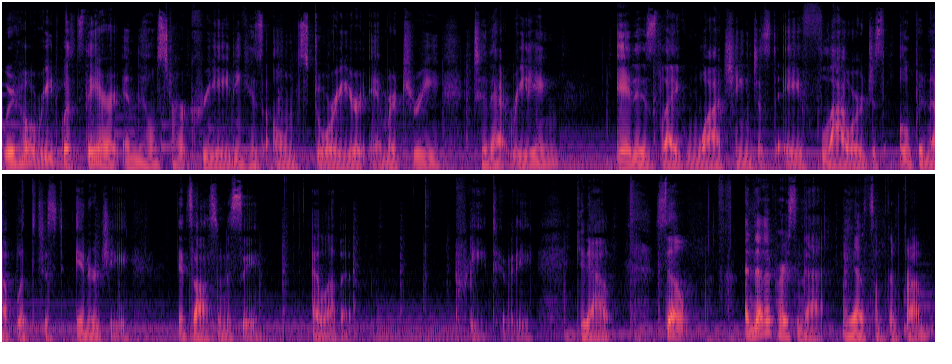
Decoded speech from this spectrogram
where he'll read what's there, and then he'll start creating his own story or imagery to that reading it is like watching just a flower just open up with just energy. It's awesome to see. I love it. Creativity. Get out. So, another person that we have something from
